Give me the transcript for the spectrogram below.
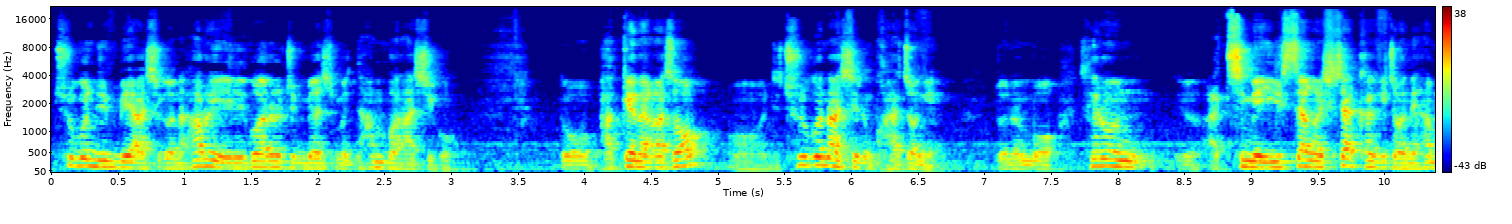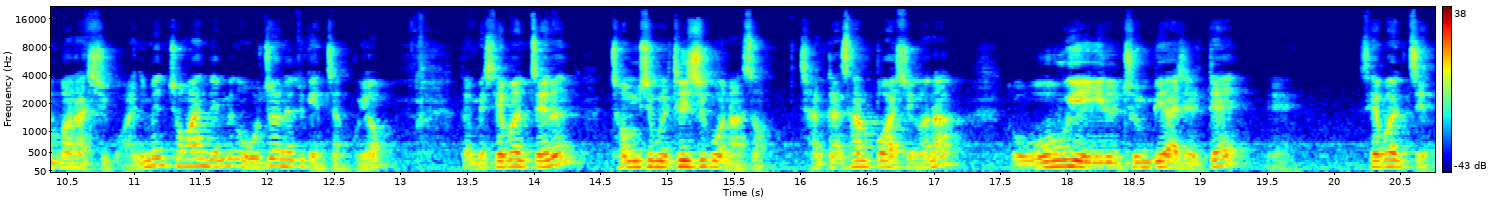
출근 준비하시거나 하루의 일과를 준비하시면 한 번 하시고 또 밖에 나가서 어 출근하시는 과정에 또는 뭐 새로운 아침의 일상을 시작하기 전에 한 번 하시고 아니면 정 안 되면 오전에도 괜찮고요. 그다음에 세 번째는 점심을 드시고 나서 잠깐 산보하시거나 또 오후에 일을 준비하실 때 세 번째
